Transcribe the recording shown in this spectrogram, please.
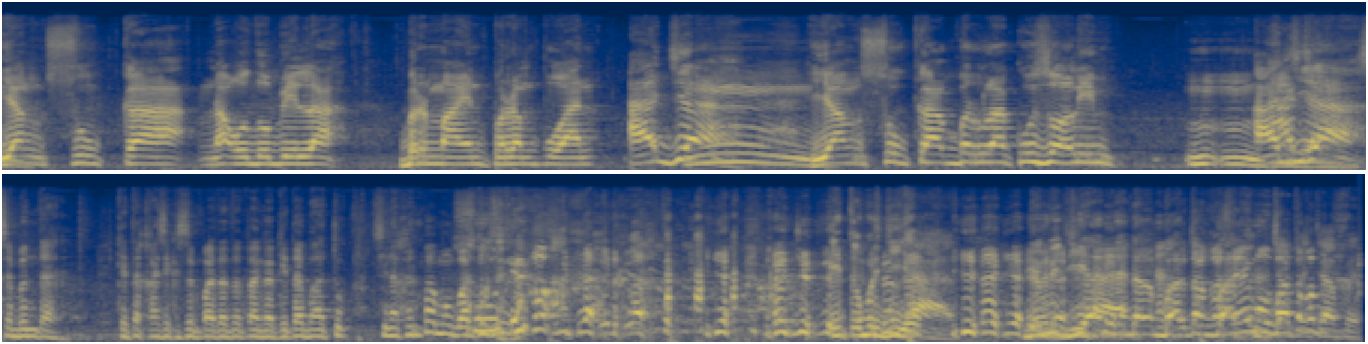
Yang suka naudzubillah bermain perempuan aja. Yang suka berlaku zalim Mm-mm. aja. Sebentar. Kita kasih kesempatan tetangga kita batuk. Silakan Pak mau batuk. Sudah. udah, udah batuk. Iya, lanjut. Itu berjihad. Iya, iya, Demi iya. jihadnya dalam Tetangga saya mau batuk. capek-capek.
